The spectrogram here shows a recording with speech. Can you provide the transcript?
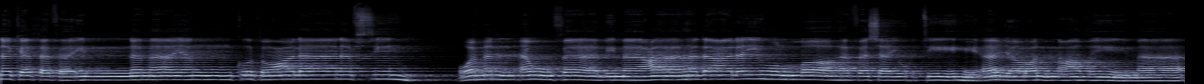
نكث فإنما ينكث على نفسه ومن أوفى بما عاهد عليه الله فسيؤتيه اجرا عظيما.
